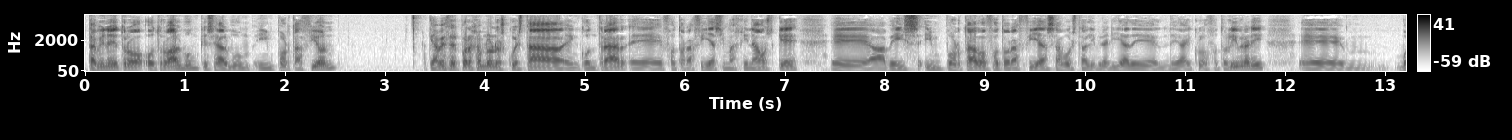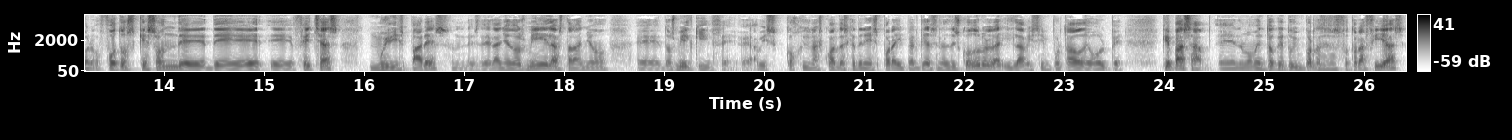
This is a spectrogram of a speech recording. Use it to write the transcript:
También hay otro, otro álbum, que es el álbum importación, que a veces, por ejemplo, nos cuesta encontrar eh, fotografías. Imaginaos que eh, habéis importado fotografías a vuestra librería de, iCloud Photo Library. Eh, bueno, fotos que son de, de fechas muy dispares, desde el año 2000 hasta el año 2015. habéis cogido unas cuantas que tenéis por ahí perdidas en el disco duro y la habéis importado de golpe. ¿Qué pasa? En el momento que tú importas esas fotografías,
